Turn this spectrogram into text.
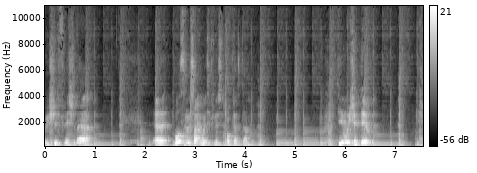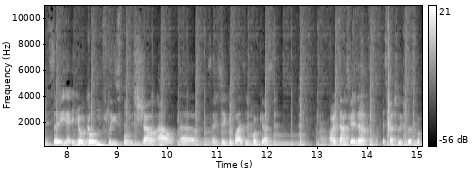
we should finish there. Uh, what's an exciting way to finish the podcast, Dan? Do you know what we should do? You should say uh, in your gun fleece voice, shout out, uh, say say goodbye to the podcast. All right, Dan's getting up, especially for this one.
